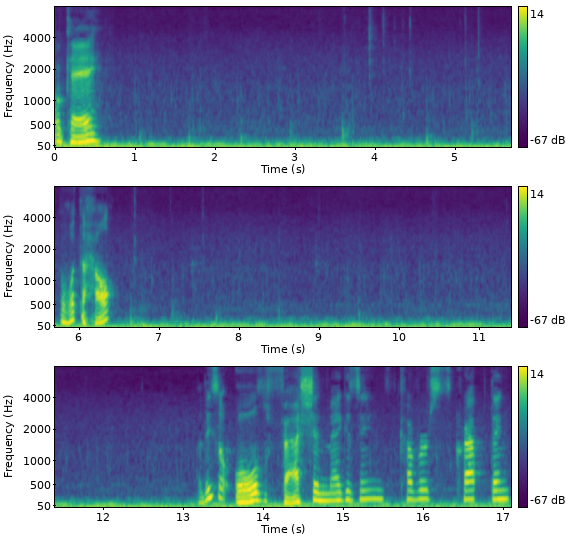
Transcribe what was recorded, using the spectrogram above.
Okay. Oh, what the hell? Are these old fashioned magazine covers crap thing?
